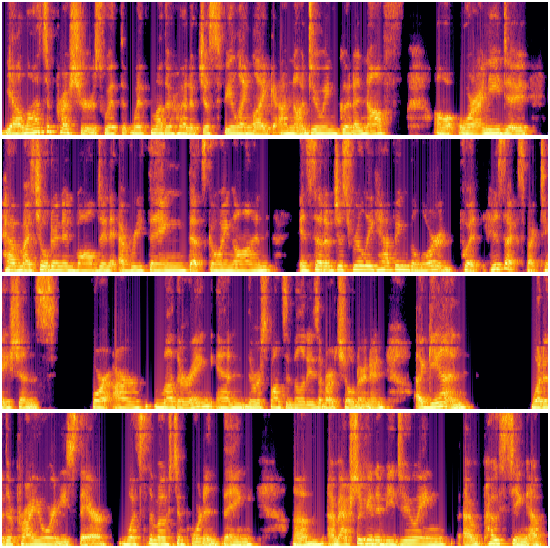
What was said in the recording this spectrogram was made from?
yeah, lots of pressures with with motherhood of just feeling like I'm not doing good enough, uh, or I need to have my children involved in everything that's going on instead of just really having the Lord put His expectations for our mothering and the responsibilities of our children. And again, what are the priorities there? What's the most important thing? Um, I'm actually going to be doing, uh, posting a,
